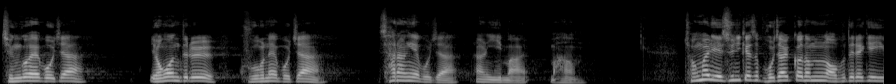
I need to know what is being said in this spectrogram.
증거해 보자 영혼들을 구원해 보자 사랑해 보자라는 이 마, 마음 정말 예수님께서 보잘것없는 어부들에게 이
